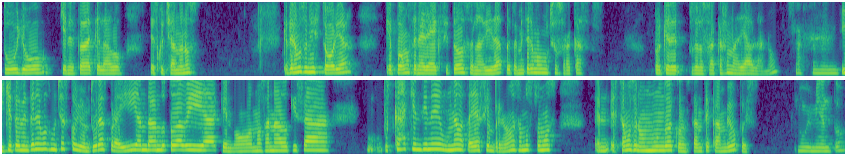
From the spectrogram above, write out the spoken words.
tú, yo, quien está de aquel lado escuchándonos, que tenemos una historia, que podemos tener éxitos en la vida, pero también tenemos muchos fracasos, porque de, pues, de los fracasos nadie habla, ¿no? Exactamente. Y que también tenemos muchas coyunturas por ahí andando todavía, que no hemos sanado quizá. Pues cada quien tiene una batalla siempre, ¿no? Somos, somos, en- estamos en un mundo de constante cambio, pues Movimiento.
